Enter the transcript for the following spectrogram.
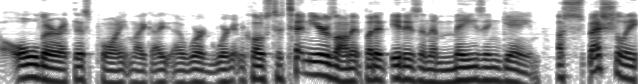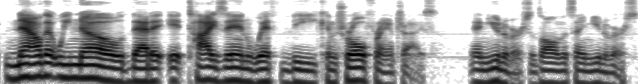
older at this point. Like I, I, we're we're getting close to ten years on it, but it, it is an amazing game, especially now that we know that it, it ties in with the Control franchise and universe. It's all in the same universe,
